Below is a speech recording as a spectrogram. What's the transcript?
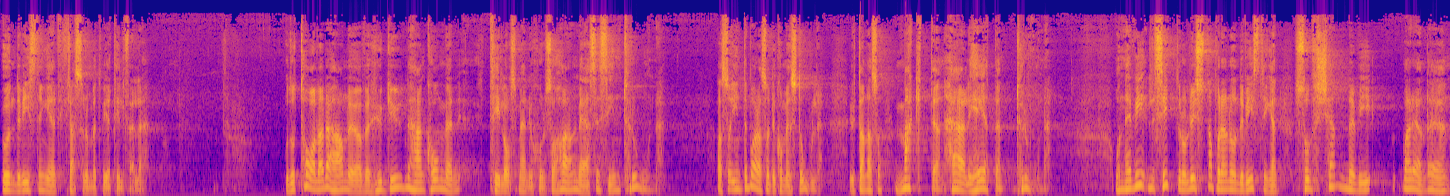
undervisning i klassrummet vid ett tillfälle. Och då talade han över hur Gud när han kommer till oss människor så har han med sig sin tron. Alltså inte bara så det kommer en stol, utan alltså makten, härligheten, tron. Och när vi sitter och lyssnar på den undervisningen så känner vi varenda en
